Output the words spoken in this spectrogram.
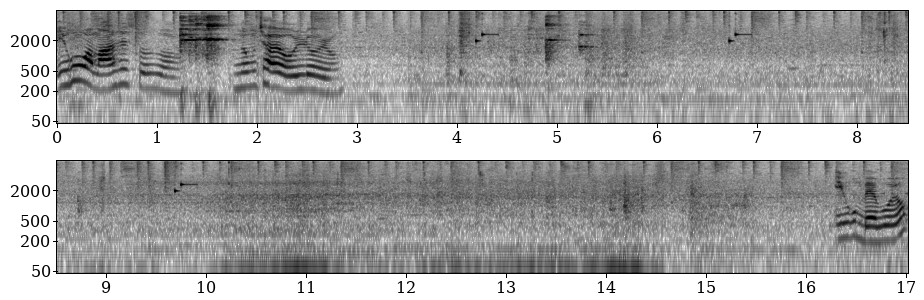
이거가 맛있어서 너무 잘 어울려요. 이거 매워요?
